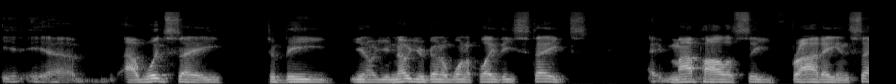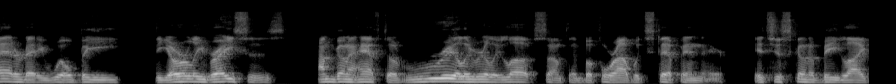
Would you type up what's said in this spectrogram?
it, uh, I would say to be, you know, you know you're going to want to play these stakes. My policy Friday and Saturday will be the early races I'm going to have to really, really love something before I would step in there. It's just going to be like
